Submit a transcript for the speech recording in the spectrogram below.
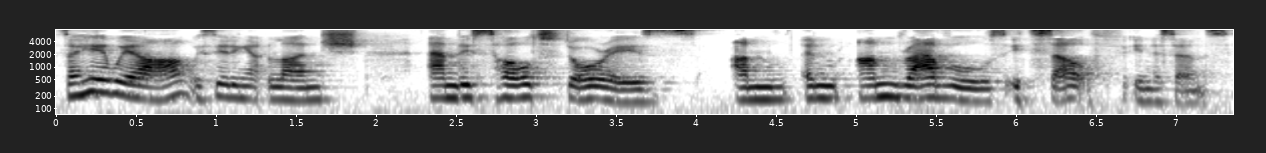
So here we are, we're sitting at lunch, and this whole story is un- un- unravels itself in a sense.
